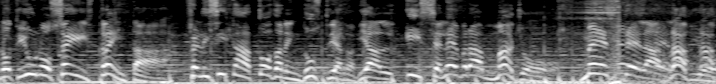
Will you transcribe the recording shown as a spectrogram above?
Noti 1630 felicita a toda la industria radial y celebra Mayo, mes de la radio.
